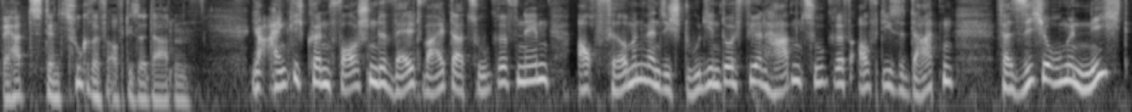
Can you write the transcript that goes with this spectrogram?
Wer hat denn Zugriff auf diese Daten? Ja, eigentlich können Forschende weltweit da Zugriff nehmen. Auch Firmen, wenn sie Studien durchführen, haben Zugriff auf diese Daten. Versicherungen nicht,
